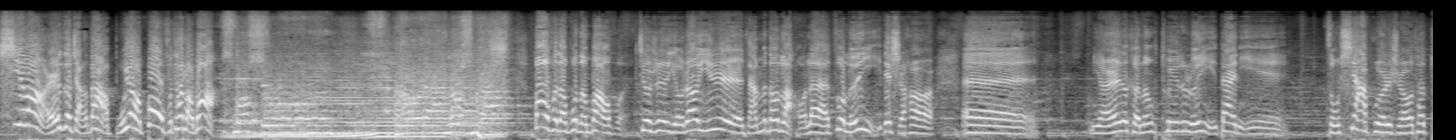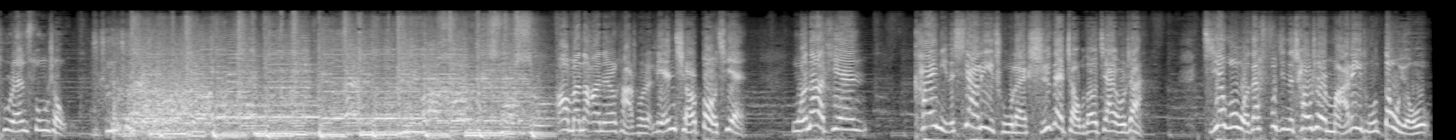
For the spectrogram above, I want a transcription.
希望儿子长大不要报复他老爸，报复倒不能报复，就是有朝一日咱们都老了，坐轮椅的时候，呃，你儿子可能推着轮椅带你走下坡的时候，他突然松手。傲慢的阿尼尔卡说了：“连桥，抱歉，我那天。”开你的夏利出来，实在找不到加油站，结果我在附近的超市买了一桶豆油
